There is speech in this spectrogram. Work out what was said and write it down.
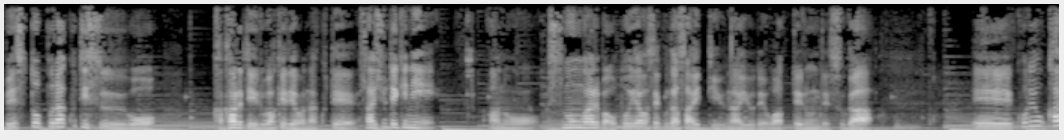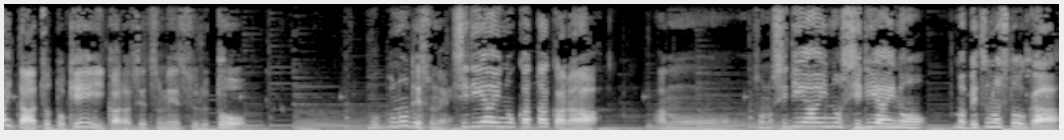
ベストプラクティスを書かれているわけではなくて、最終的に、あの、質問があればお問い合わせくださいっていう内容で終わってるんですが、えー、これを書いたちょっと経緯から説明すると、僕のですね、知り合いの方から、あのー、その知り合いの知り合いの、まあ、別の人が、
